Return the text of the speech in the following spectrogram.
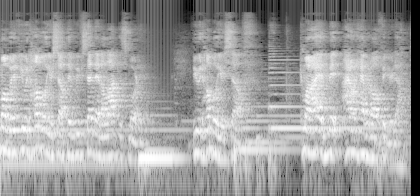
Come on, but if you would humble yourself, then we've said that a lot this morning. If you would humble yourself. Come on, I admit I don't have it all figured out.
